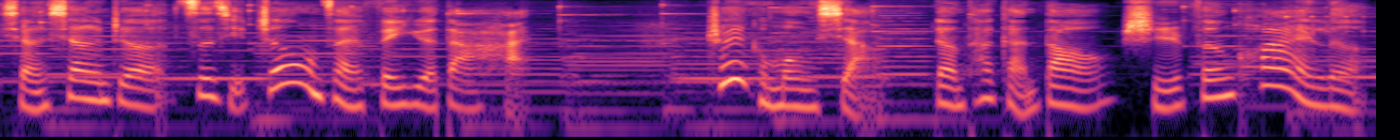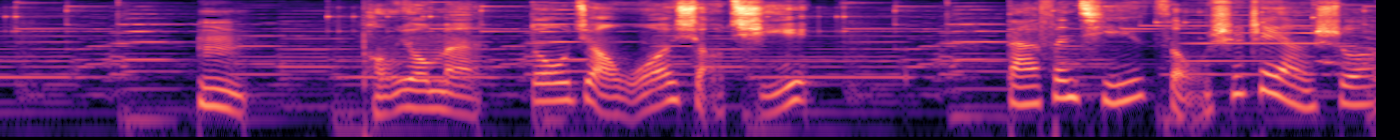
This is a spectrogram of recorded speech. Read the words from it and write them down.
想象着自己正在飞越大海。这个梦想让他感到十分快乐。嗯，朋友们都叫我小奇。达芬奇总是这样说，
